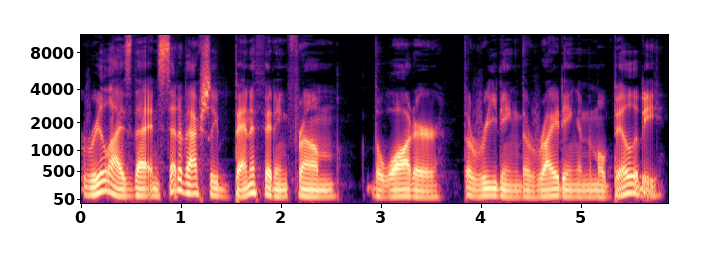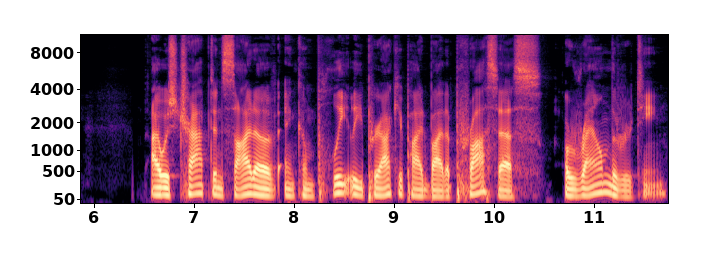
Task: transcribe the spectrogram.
realized that instead of actually benefiting from the water, the reading, the writing, and the mobility, I was trapped inside of and completely preoccupied by the process around the routine.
